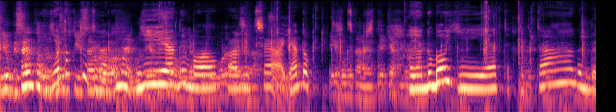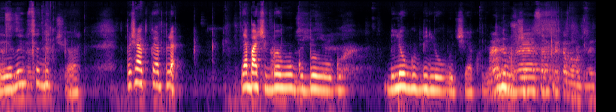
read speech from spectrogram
Или у Бесента Є приблизно тут такий ж самий зверху? урон має бути, як у Є, цього, як не у мав, Wordendera. кажеться. А я дум... Я пам'ятаю, як я А я пам'ятаю. думав, є. Так, так, так, Чекай, дивимося зараз до чого. Спочатку я пля... Я бачив белугу, белугу. Білюгу, білюгу, чи як У воно мене там вже. вже 43 кабан, блядь.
